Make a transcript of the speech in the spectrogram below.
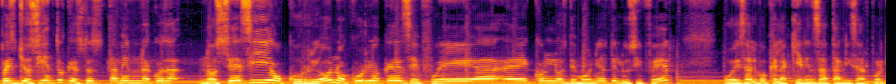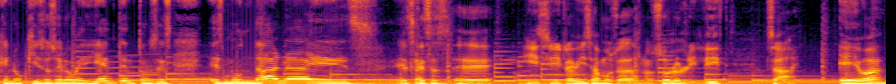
Pues yo siento que esto es también una cosa, no sé si ocurrió o no ocurrió que se fue eh, con los demonios de Lucifer o es algo que la quieren satanizar porque no quiso ser obediente, entonces es mundana, es... Es que esas, eh, y si revisamos, o sea, no solo Lilith, o sea, Eva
